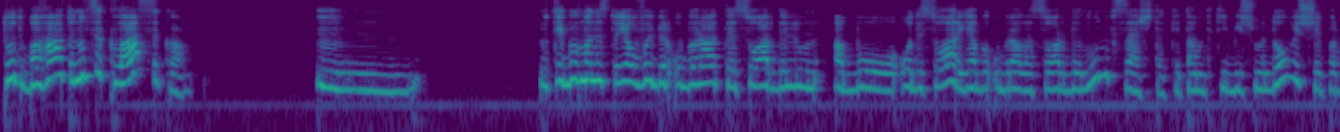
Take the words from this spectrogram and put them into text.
Тут багато, ну це класика. От якби в мене стояв вибір обирати Суар де Люн або Оде Суар, я би обрала Суар де Лун все ж таки. Там такий більш медовий шипер.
